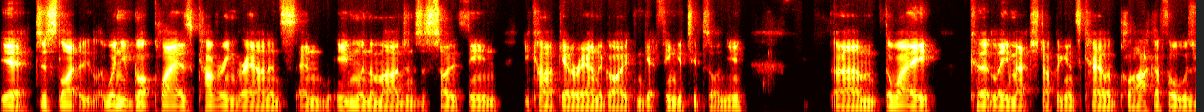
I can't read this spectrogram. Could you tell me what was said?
yeah, just like when you've got players covering ground, and and even when the margins are so thin, you can't get around a guy who can get fingertips on you. Um, the way Kurt-Lee matched up against Caleb Clarke, I thought was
